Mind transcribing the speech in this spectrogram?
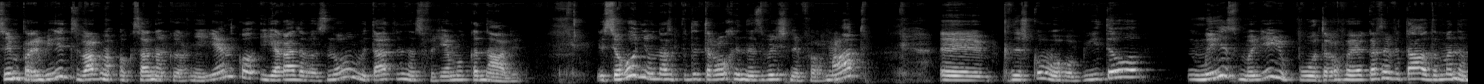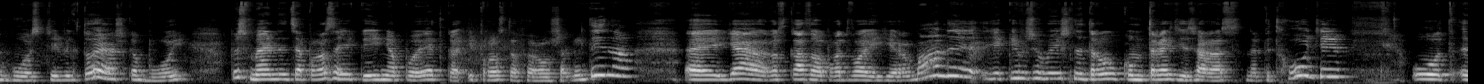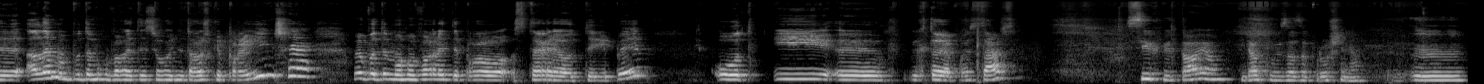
Всім привіт! З вами Оксана Корнієнко і я рада вас знову вітати на своєму каналі. І сьогодні у нас буде трохи незвичний формат е, книжкового відео. Ми з моєю подругою, яка завітала до мене в гості, Вікторія Шкабой, письменниця, прозаїкиня, поетка і просто хороша людина. Е, я розказувала про два її романи, які вже вийшли друком, третій зараз на підході. От, е, але ми будемо говорити сьогодні трошки про інше. Ми будемо говорити про стереотипи. От, і е, Вікторія, представся. Всіх вітаю, дякую за запрошення. М,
